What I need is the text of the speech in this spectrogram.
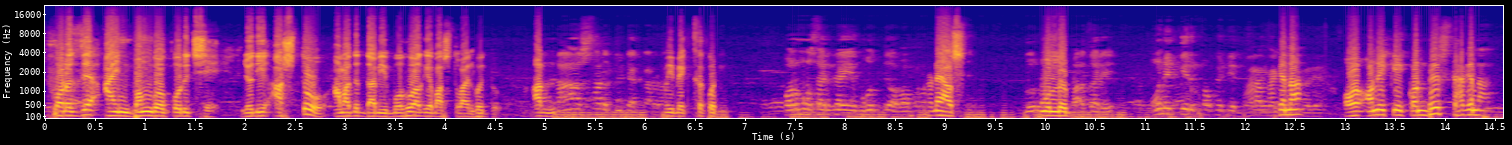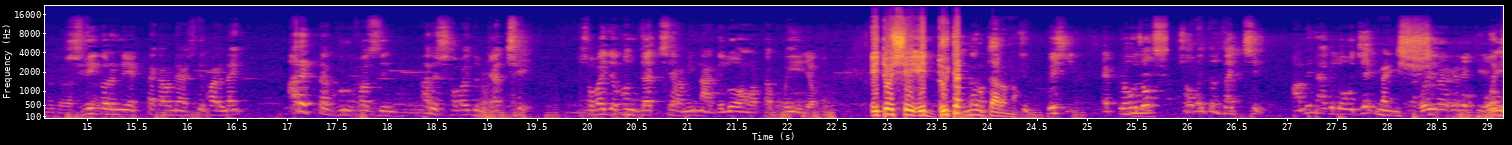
ফরজে আইন ভঙ্গ করেছে যদি আসতো আমাদের দাবি বহু আগে বাস্তবায়ন হতো আর না আসার দুইটা কারণ আমি ব্যাখ্যা করি। কর্মচারীরা এই মুহূর্তে অবকারণে আছে দুর্মূল্যের বাজারে অনেকের পকেটে ভাড়া থাকে না অনেকে কনভেন্স থাকে না। সেই কারণে একটা কারণে আসতে পারে নাই। আরেকটা গ্রুপ আছে। আরে সবাই তো যাচ্ছে। সবাই যখন যাচ্ছে আমি না গেলেও আমারটা পেয়ে যাব। এটা সে এই দুইটা মূল কারণ। বেশি। একটা হলো সবাই তো যাচ্ছে। আমি না গেলে ও যে মানে মানে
